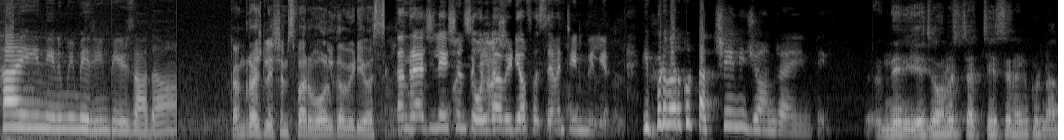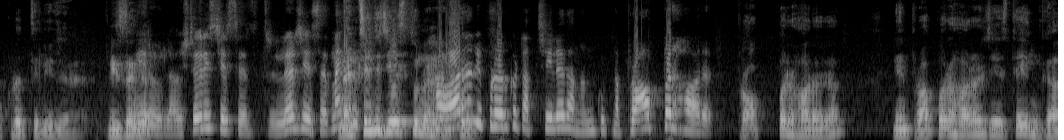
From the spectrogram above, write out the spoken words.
హాయ్ నేను మీ Mareen Peerzada? Congratulations for world videos congratulations Volga video for seventeen million ఇప్పటి వరకు టచ్ చేయని జానరా ఏంటి? నేను ఏ జోనర్స్ టచ్ చేశానని కూడా నాకు కూడా తెలియదు నిజంగా. మీరు లవ్ స్టోరీస్ చేశారు థ్రిల్లర్ చేశారు. నాకు నచ్చింది చేస్తున్నాను హారర్ ఇప్పటి వరకు టచ్ చేయలేదు అని అనుకుంటున్నా. ప్రాపర్ హారర్ ప్రాపర్ హారరా నేను ప్రాపర్ హారర్ చేస్తే ఇంకా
